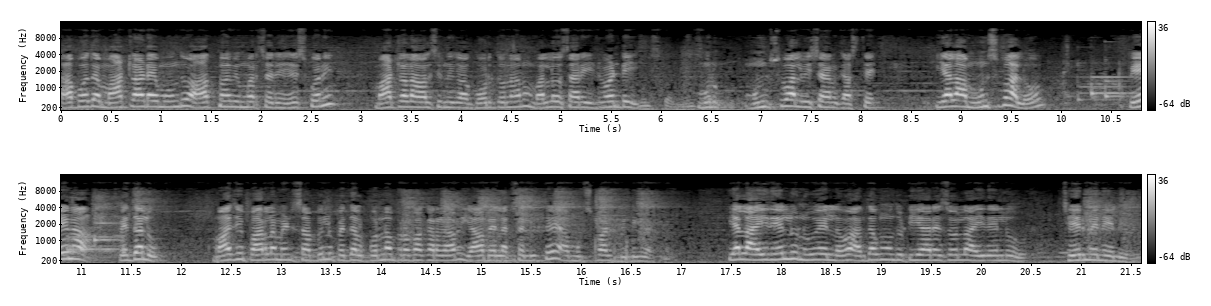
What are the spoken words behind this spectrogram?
కాకపోతే మాట్లాడే ముందు ఆత్మవిమర్శ చేసుకొని మాట్లాడవలసిందిగా కోరుతున్నాను. మళ్ళీసారి ఇటువంటి మున్- మున్సిపల్ విషయానికి వస్తే ఇలా మున్సిపల్ పేన పెద్దలు మాజీ పార్లమెంట్ సభ్యులు పెద్దలు పొన్నం ప్రభాకర్ గారు యాభై లక్షలు ఇస్తే ఆ మున్సిపాలిటీ బిల్డింగ్ కట్టినారు. ఇలా ఐదేళ్ళు నువ్వేళ్ళు అంతకుముందు టీఆర్ఎస్ వాళ్ళు ఐదేళ్ళు చైర్మన్ వెళ్ళింది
